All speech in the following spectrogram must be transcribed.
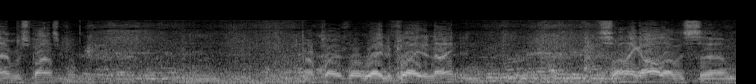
I'm responsible. And our players weren't ready to play tonight, and so I think all of us, um,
